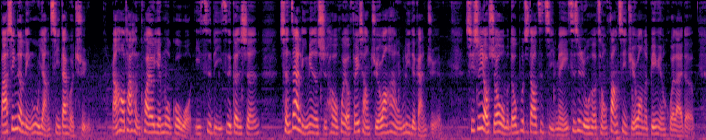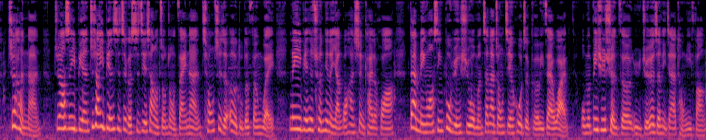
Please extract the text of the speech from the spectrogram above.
把新的领悟氧气带回去。然后他很快又淹没过我，一次比一次更深。沉在里面的时候，会有非常绝望和无力的感觉。其实有时候我们都不知道自己每一次是如何从放弃绝望的边缘回来的，这很难。就像是一边，就像一边是这个世界上的种种灾难，充斥着恶毒的氛围；另一边是春天的阳光和盛开的花。但冥王星不允许我们站在中间或者隔离在外，我们必须选择与绝对真理站在同一方。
